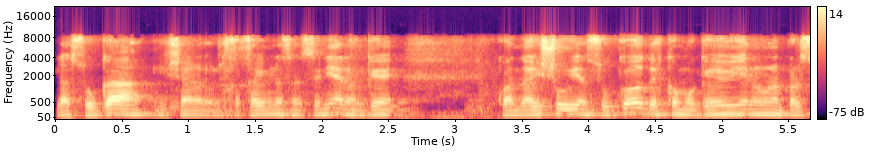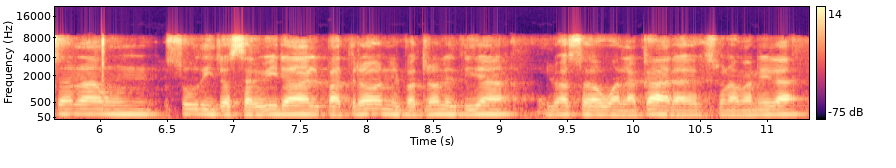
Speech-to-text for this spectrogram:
la Sukkah, y ya el Jajamim nos enseñaron que cuando hay lluvia en Sukkot es como que viene una persona, un súbdito a servir al patrón y el patrón le tira el vaso de agua en la cara, es una manera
